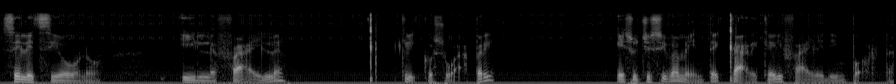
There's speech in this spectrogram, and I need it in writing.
Seleziono il file clicco su apri e successivamente carica il file ed importa.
